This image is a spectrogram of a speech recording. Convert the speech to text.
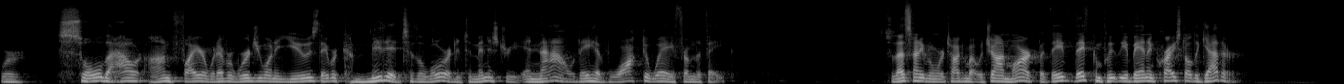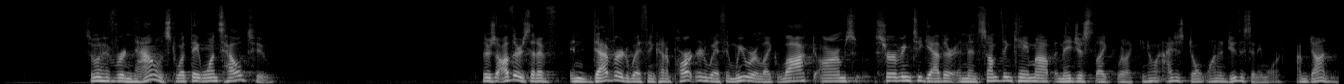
were sold out, on fire, whatever word you want to use. They were committed to the Lord and to ministry, and now they have walked away from the faith. So that's not even what we're talking about with John Mark, but they've, they've completely abandoned Christ altogether. Some have renounced what they once held to. There's others that I've endeavored with and kind of partnered with, and we were like locked arms, serving together, and then something came up, and they just like were like, you know what, I just don't want to do this anymore. I'm done.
